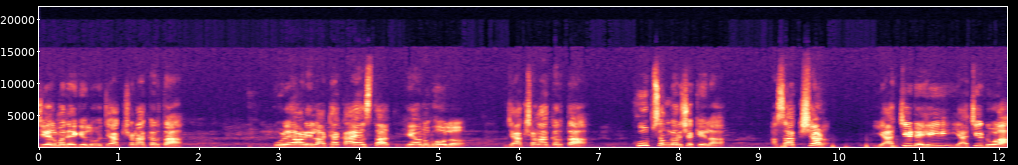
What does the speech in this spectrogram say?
जेलमध्ये गेलो ज्या क्षणाकरता गोळ्या आणि लाठ्या काय असतात हे अनुभवलं ज्या क्षणाकरता खूप संघर्ष केला असा क्षण याची डेही याची डोळा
